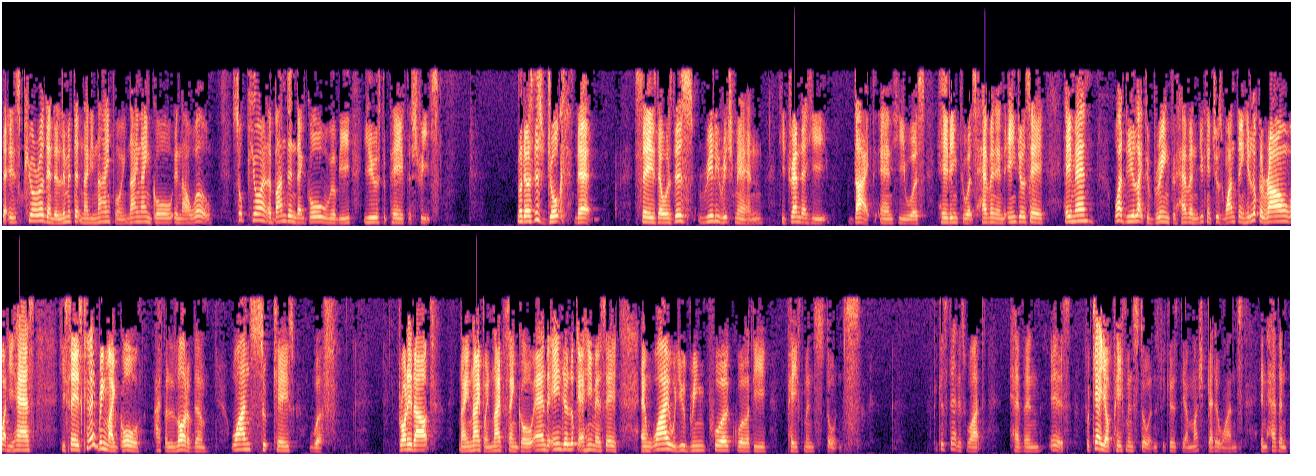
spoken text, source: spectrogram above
that is purer than the limited 99.99 gold in our world. So pure and abundant that gold will be used to pave the streets. Now, there was this joke that says there was this really rich man. He dreamed that he died and he was heading towards heaven, and the angels say, Hey man, what do you like to bring to heaven? You can choose one thing. He looked around what he has. He says, Can I bring my gold? I have a lot of them. One suitcase worth. Brought it out, 99.9% gold, and the angel looked at him and say, And why would you bring poor quality pavement stones? Because that is what heaven is. Forget your pavement stones because there are much better ones in heaven.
